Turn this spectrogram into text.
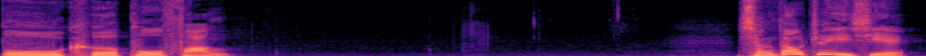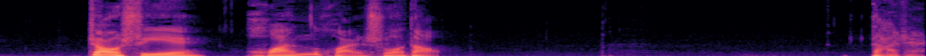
不可不防。想到这些，赵师爷缓缓说道：“大人，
